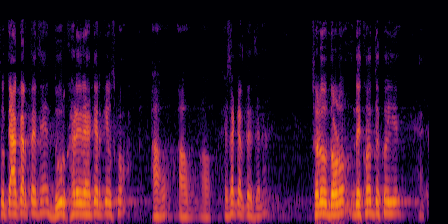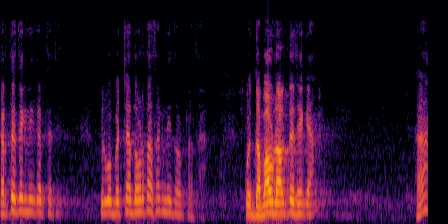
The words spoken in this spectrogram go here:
तो क्या करते थे? दूर खड़े रह करके उसको, आओ आओ आओ। ऐसा करते थे ना? चलो दौड़ो। देखो देखो ये। करते थे कि नहीं करते थे? फिर वो बच्चा दौड़ता था कि नहीं दौड़ता था? कोई दबाव डालते थे क्या? है?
